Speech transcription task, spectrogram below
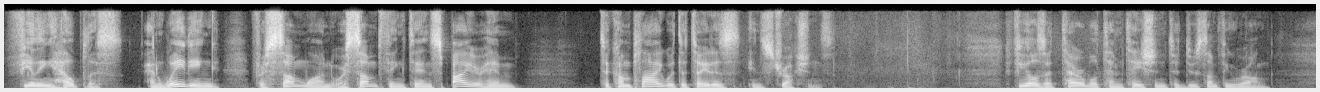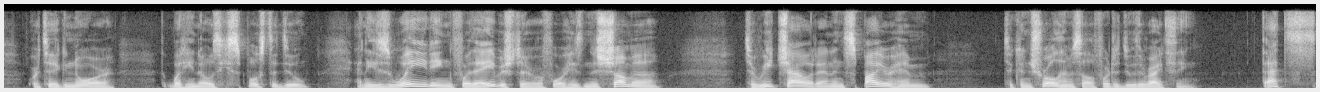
feeling helpless and waiting for someone or something to inspire him to comply with the Torah's instructions. Feels a terrible temptation to do something wrong or to ignore what he knows he's supposed to do, and he's waiting for the Abishter or for his neshama to reach out and inspire him to control himself or to do the right thing. That's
